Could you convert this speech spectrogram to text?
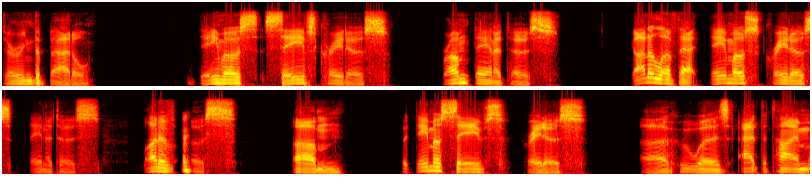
during the battle, Deimos saves Kratos from Thanatos. Gotta love that. Deimos, Kratos, Thanatos. A lot of os. Um, but Deimos saves Kratos, uh, who was at the time,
